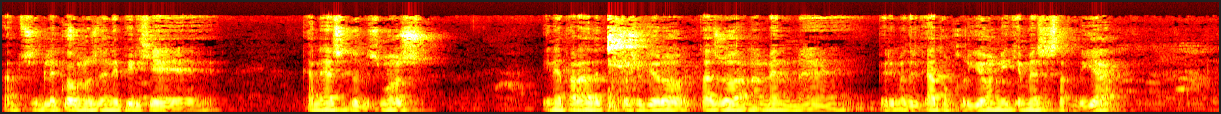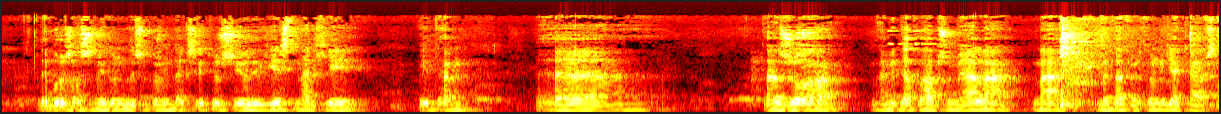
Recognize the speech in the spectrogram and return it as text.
από τους εμπλεκόμενους δεν υπήρχε κανένας συντονισμός. Είναι παράδειγμα τόσο καιρό τα ζώα να μένουν περιμετρικά των χωριών ή και μέσα στα χωριά. Δεν μπορούσαν να συνειδούν δυστυχώς μεταξύ τους. Οι οδηγίες στην αρχή ήταν ε, τα ζώα να μην τα θάψουμε αλλά να μεταφερθούν για καύση,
